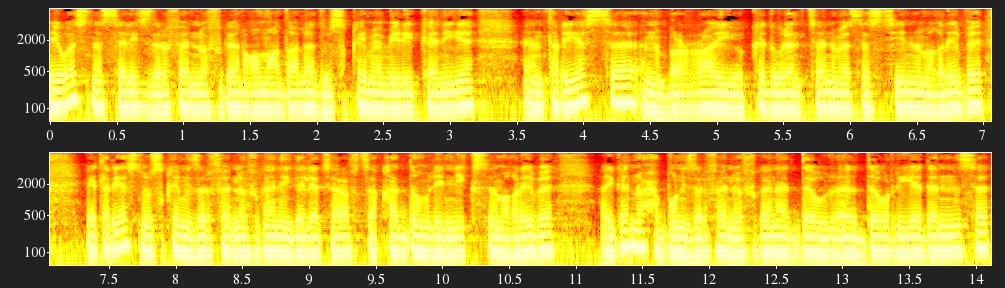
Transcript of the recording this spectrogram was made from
إيواسنا السليس درفان نفقان غمضالة دوس قيمة أمريكانية. أنترياس نبرا يكد ولنتان مساستين المغرب. يترياس نسقيم زرفان نفقان قال اعتراف تقدم للنيكس المغرب. قال نحبون زرفان نفقان الدور الدور ريادا النساء.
